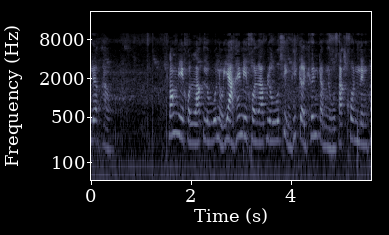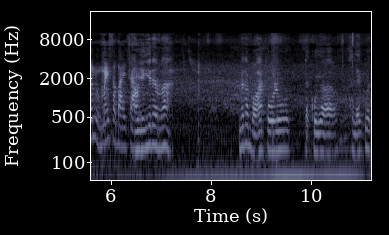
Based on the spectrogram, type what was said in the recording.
เลือกเอา ต้องมีคนรับรู้หนูอยากให้มีคนรับรู้สิ่งที่เกิดขึ้นกับหนูสักคนหนึ่งเพราะหนูไม่สบายใจ เอาอย่างนี้ได้ไหมล่ะไม่ต้องบอกให้ปูรู้ แต่คุยกับไอ้เล็กด้วย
